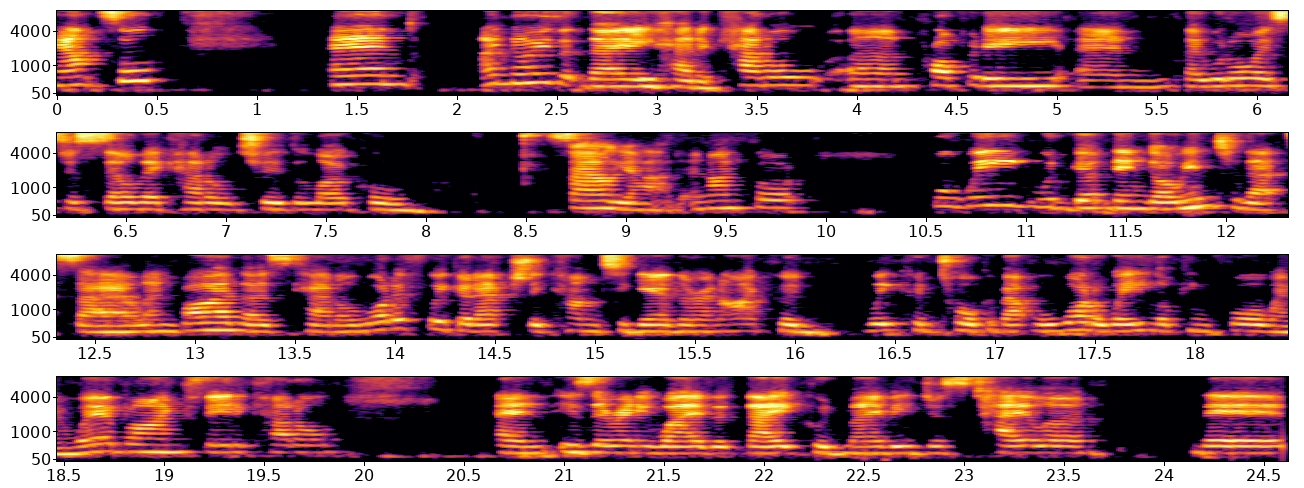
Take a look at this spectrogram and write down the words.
Council, and I know that they had a cattle um, property and they would always just sell their cattle to the local sale yard. And I thought, well, we would go, then go into that sale and buy those cattle. What if we could actually come together and I could we could talk about well, what are we looking for when we're buying feeder cattle? And is there any way that they could maybe just tailor their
